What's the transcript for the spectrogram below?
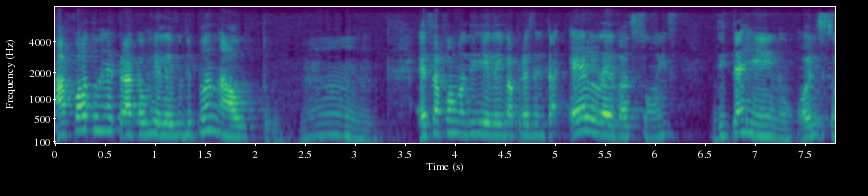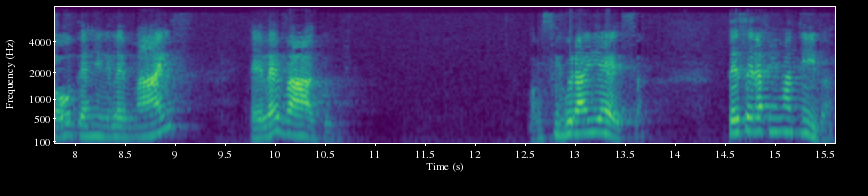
A foto retrata o relevo de planalto. Hum, essa forma de relevo apresenta elevações de terreno. Olha só, o terreno é mais elevado. Vamos segurar aí essa. Terceira afirmativa.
